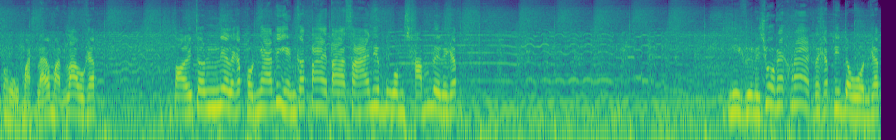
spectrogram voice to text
โอ้โหหมัดแล้วหมัดเล่าครับ ต่อยจนเนี่ยแหละครับผลงานที่เห็นก็ใต้ตาซ้ายเนี่ยบวมช้ำเลยนะครับ นี่คือในช่วงแรกๆนะครับที่โดนครับ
